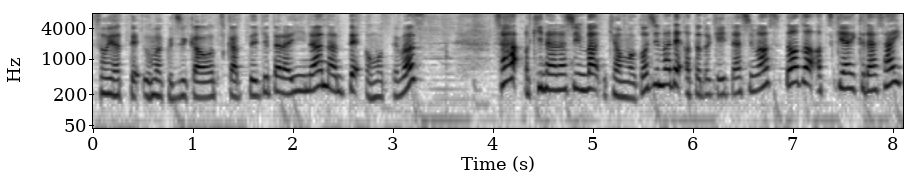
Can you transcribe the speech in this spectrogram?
そうやってうまく時間を使っていけたらいいななんて思ってます。さあ沖縄羅針盤今日も5時までお届けいたします。どうぞお付き合いください。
